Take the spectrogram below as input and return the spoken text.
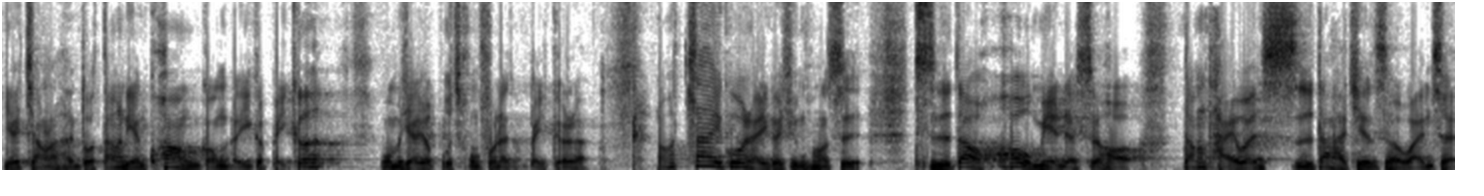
也讲了很多当年矿工的一个悲歌，我们现在就不重复那种悲歌了。然后再过来一个情况是，直到后面的时候，当台湾十大建设完成。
